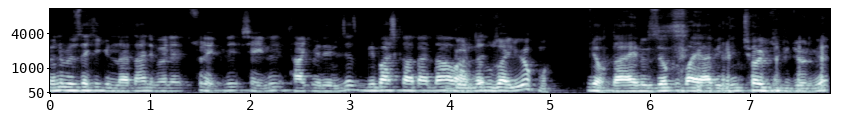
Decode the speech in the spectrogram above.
önümüzdeki günlerde hani böyle sürekli şeyini takip edebileceğiz. Bir başka haber daha vardı. Görünen uzaylı yok mu? Yok daha henüz yok. Bayağı bildiğin çöl gibi görünüyor.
